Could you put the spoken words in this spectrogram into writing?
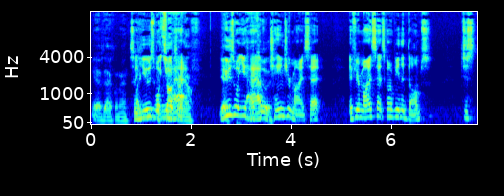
Yeah, exactly, man. So Like, use what you have. right now. Yeah, use what you have. absolutely. Change your mindset. If your mindset's going to be in the dumps, just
